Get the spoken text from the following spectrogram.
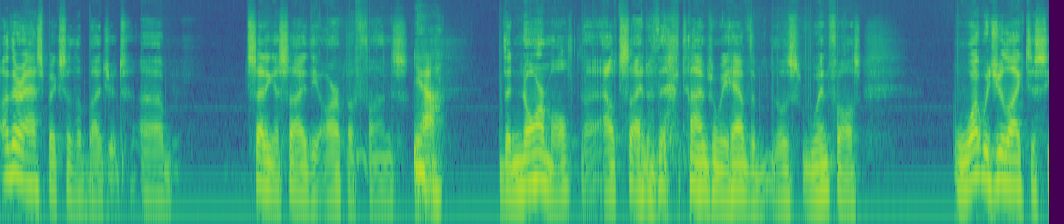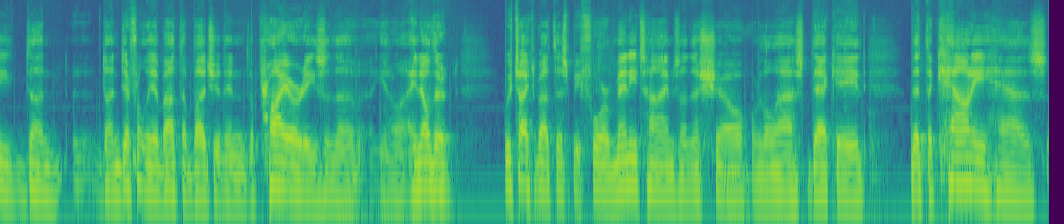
other aspects of the budget, um, setting aside the ARPA funds. Yeah. the normal uh, outside of the times when we have the, those windfalls. What would you like to see done done differently about the budget and the priorities and the you know I know that we've talked about this before many times on this show over the last decade that the county has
